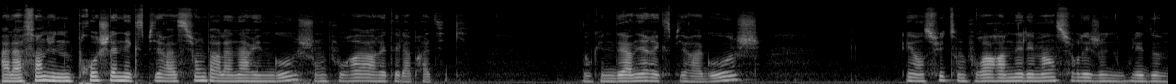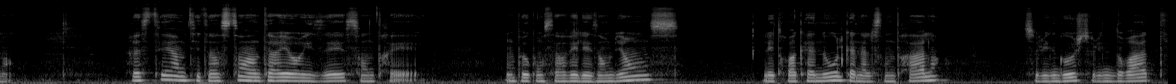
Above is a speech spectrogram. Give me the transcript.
À la fin d'une prochaine expiration par la narine gauche, on pourra arrêter la pratique. Donc une dernière expire à gauche. Et ensuite, on pourra ramener les mains sur les genoux, les deux mains. Restez un petit instant intériorisé, centré. On peut conserver les ambiances, les trois canaux, le canal central, celui de gauche, celui de droite.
